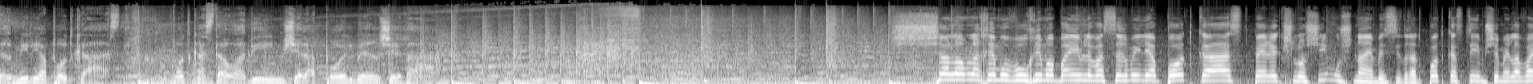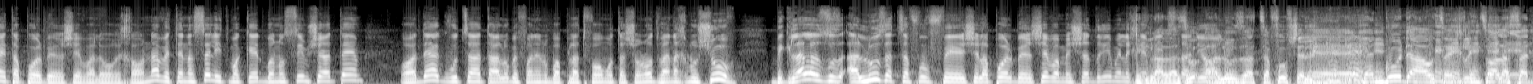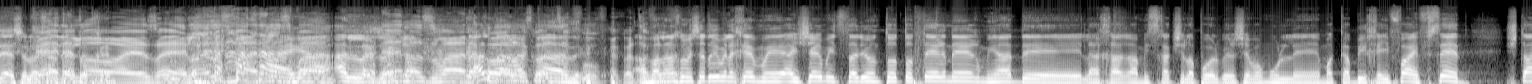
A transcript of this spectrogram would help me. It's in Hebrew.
וסרמיליה פודקאסט, פודקאסט האוהדים של הפועל באר שבע. שלום לכם וברוכים הבאים לבשרמיליה פודקאסט, פרק 32 בסדרת פודקאסטים שמלווה את הפועל באר שבע לאורך העונה ותנסה להתמקד בנושאים שאתם, אוהדי הקבוצה, תעלו בפנינו בפלטפורמות השונות ואנחנו שוב בגלל הלוז, הלוז הצפוף אה, של הפועל באר שבע, משדרים אליכם בגלל לאצטדיון. הלוז הצפוף של אה, בן בודה, הוא צריך לנסוע לשדה, שלא כן, אין יחרטט לו אתכם. זה, אין לו זמן, אין לו זמן. אין לו זמן, הכל. צפוף. אבל אנחנו משדרים אליכם הישר מאיצטדיון טוטו טרנר, מיד לאחר המשחק של הפועל באר שבע מול מכבי חיפה, הפסד 2-1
